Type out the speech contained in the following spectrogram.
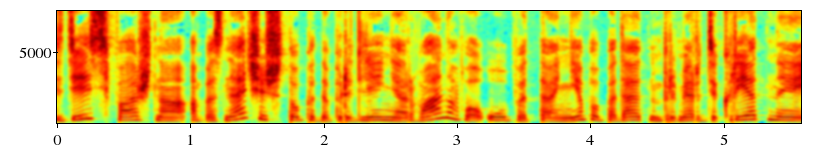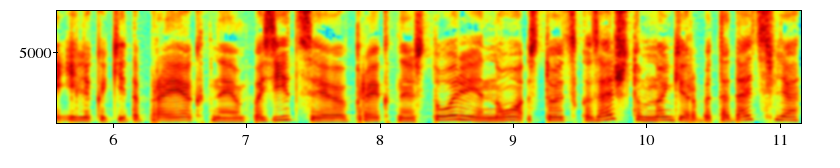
Здесь важно обозначить, что под определение рваного опыта не попадают, например, декретные или какие-то проектные позиции, проектные истории, но стоит сказать, что многие работодатели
